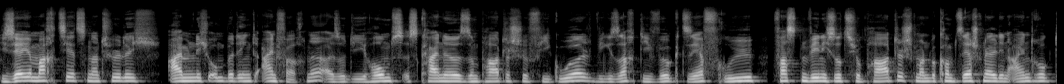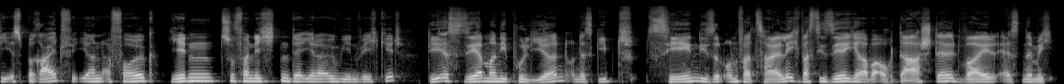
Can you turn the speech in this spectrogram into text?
Die Serie macht es jetzt natürlich einem nicht unbedingt einfach. Ne? Also die Holmes ist keine sympathische Figur. Wie gesagt, die wirkt sehr früh fast ein wenig soziopathisch. Man bekommt sehr schnell den Eindruck, die ist bereit für ihren Erfolg, jeden zu vernichten, der ihr da irgendwie in den Weg geht. Die ist sehr manipulierend und es gibt Szenen, die sind unverzeihlich, was die Serie aber auch darstellt, weil es nämlich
